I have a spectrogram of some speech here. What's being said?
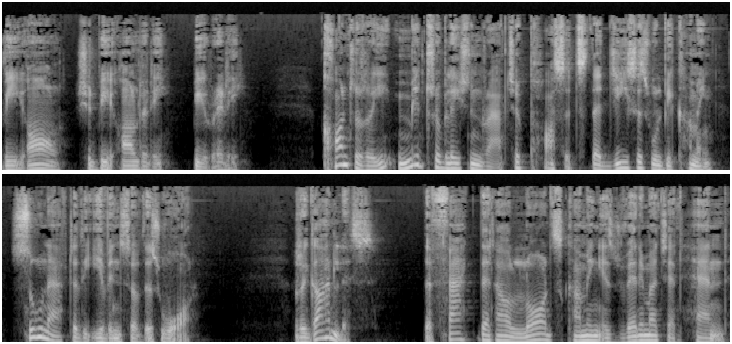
we all should be already be ready. Contrary, mid tribulation rapture posits that Jesus will be coming soon after the events of this war. Regardless, the fact that our Lord's coming is very much at hand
